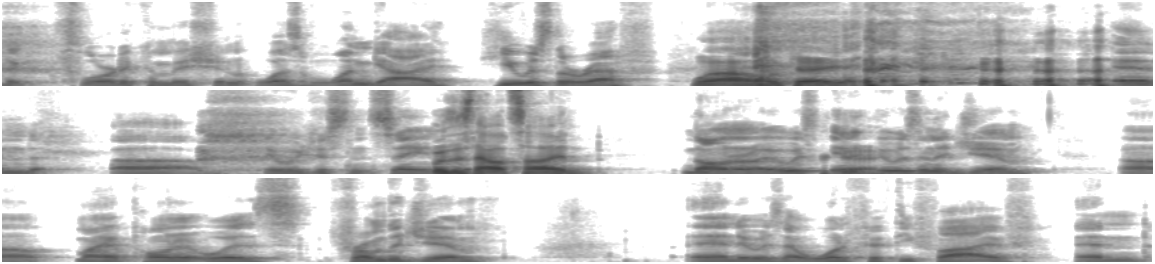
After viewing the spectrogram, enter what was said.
the Florida Commission was one guy, he was the ref, wow. Okay. and um, it was just insane. was this outside? No, no, no. It was in, Okay. it was in a gym. Uh, my opponent was from the gym, and it was at 155, and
